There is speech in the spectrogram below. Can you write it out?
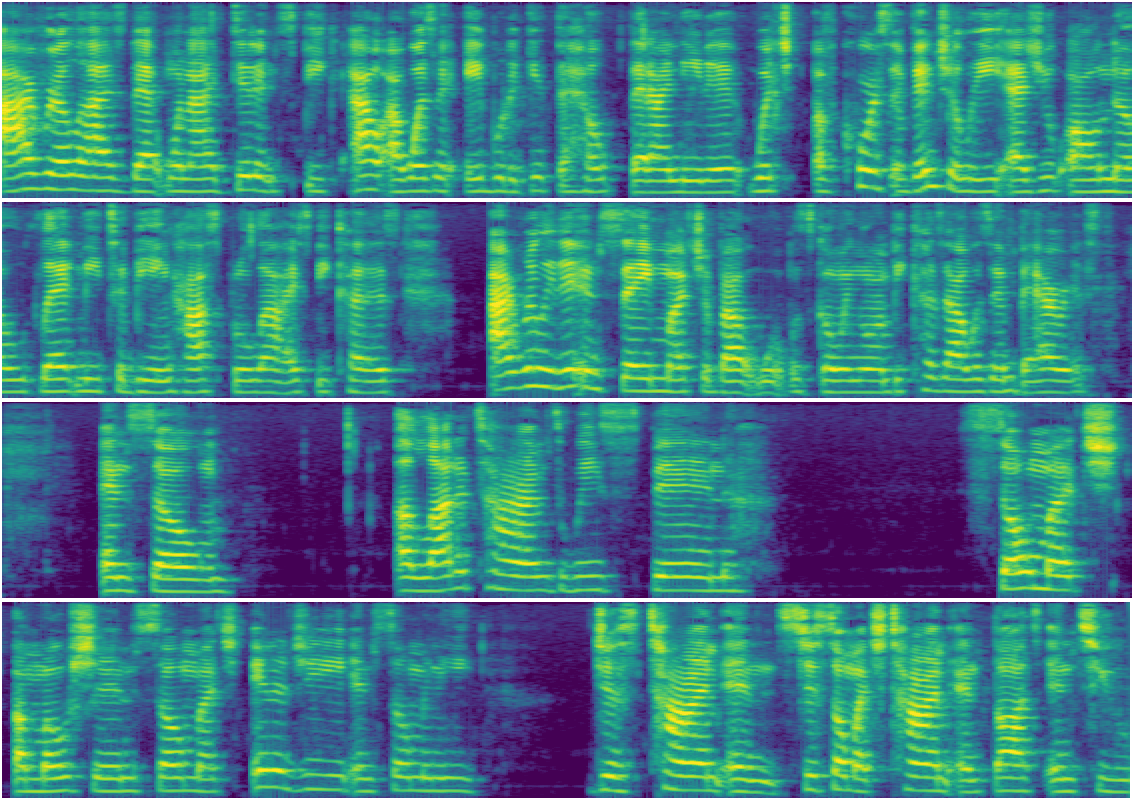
I realized that when I didn't speak out, I wasn't able to get the help that I needed, which, of course, eventually, as you all know, led me to being hospitalized because I really didn't say much about what was going on because I was embarrassed. And so, a lot of times we spend so much emotion, so much energy, and so many just time and just so much time and thoughts into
